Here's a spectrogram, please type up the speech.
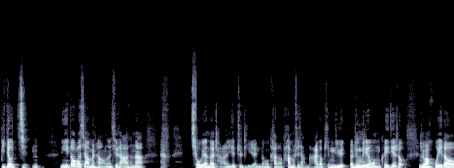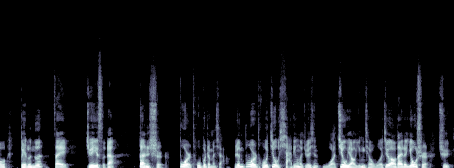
比较紧。你到了下半场呢，其实阿森纳 球员在场上一些肢体语言，你能够看到他们是想拿个平局，呃，零比零我们可以接受，是吧？嗯回到北伦敦再决一死战，但是。波尔图不这么想，人波尔图就下定了决心，我就要赢球，我就要带着优势去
